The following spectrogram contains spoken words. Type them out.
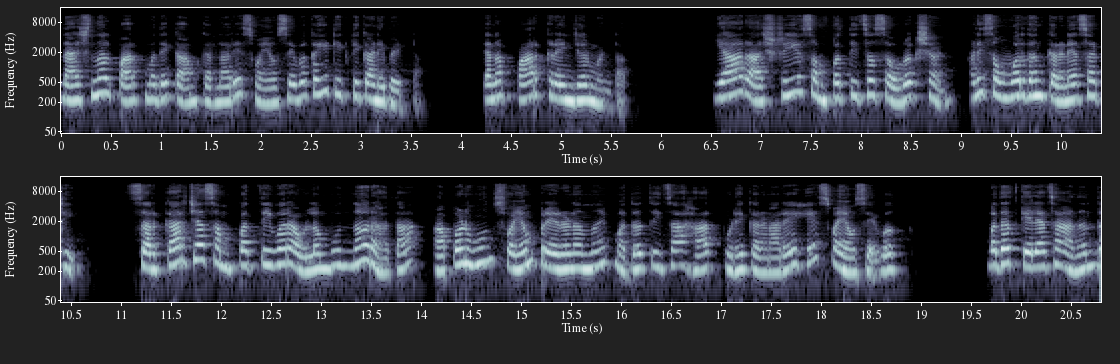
नॅशनल पार्कमध्ये काम करणारे स्वयंसेवकही ठिकठिकाणी भेटतात. त्यांना पार्क रेंजर म्हणतात. या राष्ट्रीय संपत्तीचं संरक्षण आणि संवर्धन करण्यासाठी सरकारच्या संपत्तीवर अवलंबून न राहता आपणहून स्वयंप्रेरणाने मदतीचा हात पुढे करणारे हे स्वयंसेवक. मदत केल्याचा आनंद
